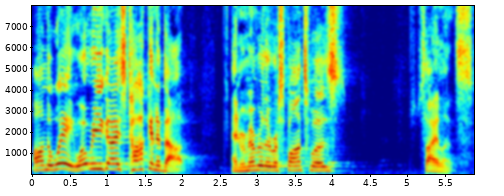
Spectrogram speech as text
on the way, what were you guys talking about? And remember, the response was silence.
